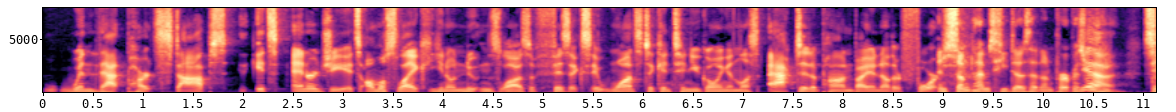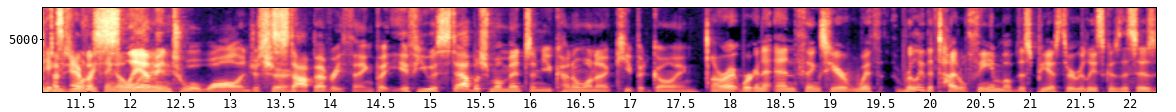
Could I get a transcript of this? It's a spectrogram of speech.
when that part stops, its energy, it's almost like, you know, Newton's laws of physics. It wants to continue going unless acted upon by another force. And sometimes he does that on purpose. Yeah. he Sometimes takes you want to slam away. into a wall and just Sure. stop everything. But if you establish momentum, you kind of want to keep it going. All right, we're going to end things here with really the title theme of this PS3 release because this is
